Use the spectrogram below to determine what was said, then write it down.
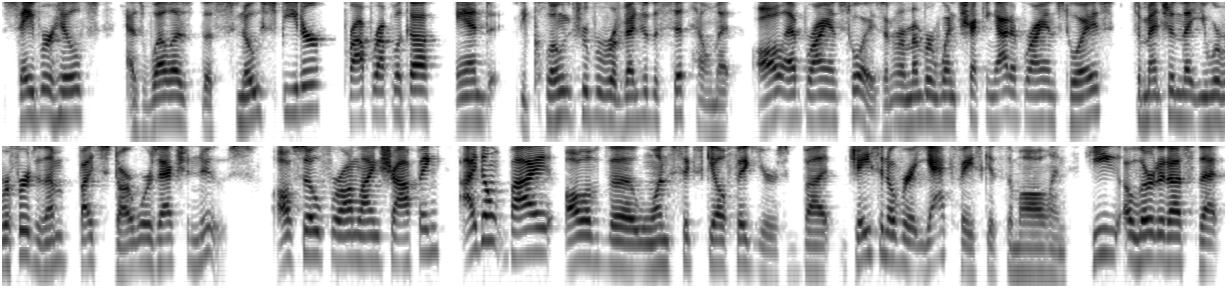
saber hilts as well as the snow speeder prop replica and the clone trooper revenge of the sith helmet all at brian's toys. And remember when checking out at brian's toys to mention that you were referred to them by star wars action news. Also for online shopping i don't buy all of the 1 6 scale figures but jason over at yakface gets them all and he alerted us that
